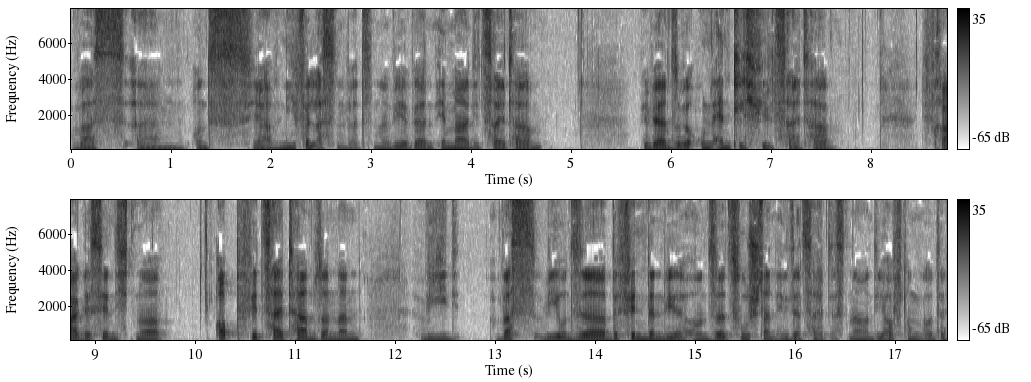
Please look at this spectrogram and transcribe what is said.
was ähm, uns ja nie verlassen wird. Ne? Wir werden immer die Zeit haben. Wir werden sogar unendlich viel Zeit haben. Die Frage ist ja nicht nur, ob wir Zeit haben, sondern wie was, wie unser Befinden, wie unser Zustand in dieser Zeit ist. Ne? Und die Hoffnung oder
